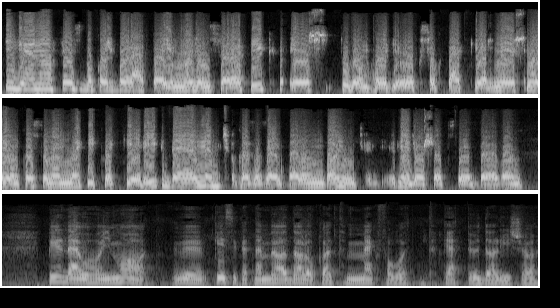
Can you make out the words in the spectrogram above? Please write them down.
Igen, a Facebookos barátaim nagyon szeretik, és tudom, hogy ők szokták kérni, és nagyon köszönöm nekik, hogy kérik, de nem csak az az egy dalomban, úgyhogy nagyon sok szép dal van. Például, hogy ma készítettem be a dalokat, megfogott kettő dal is a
